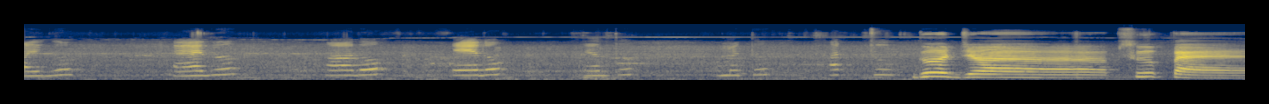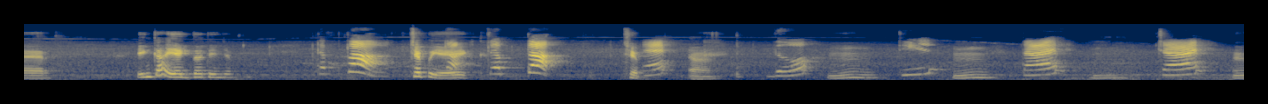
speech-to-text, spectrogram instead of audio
ఐదు ఐదు ఆరు ఏడు ఎంటు ఒమ్మిది గుడ్ జాబ్ సూపర్ ఇంకా ఎగ్ దో తిని చెప్పు చెప్ప చెప్పు ఎగ్ చెప్తా చెప్పు ఏ ఆ. దో మ్మ్. तीन మ్మ్. चार మ్మ్. चार ఆ.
